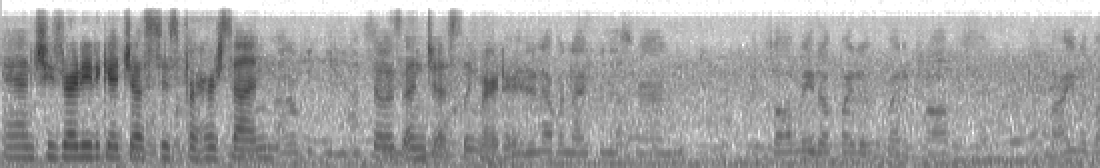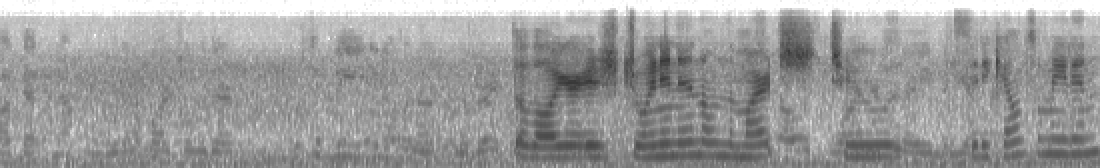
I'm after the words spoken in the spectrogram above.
and she's ready to get justice for her son I don't think we need to that was unjustly He murdered. didn't have a knife in his hand. It's all made up by the by the cops. Lying about that, and, I, we're gonna march over there. We're simply, you know, in a, in a very. The lawyer is joining in on the march to the city council meeting.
